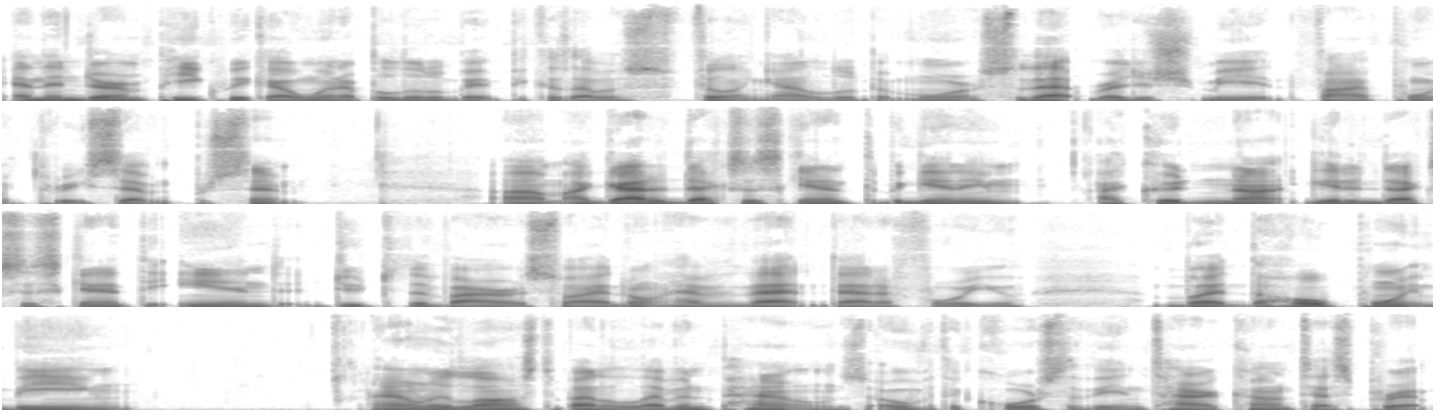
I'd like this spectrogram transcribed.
And then during peak week, I went up a little bit because I was filling out a little bit more. So that registered me at 5.37%. Um, I got a DEXA scan at the beginning. I could not get a DEXA scan at the end due to the virus, so I don't have that data for you. But the whole point being, I only lost about 11 pounds over the course of the entire contest prep.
